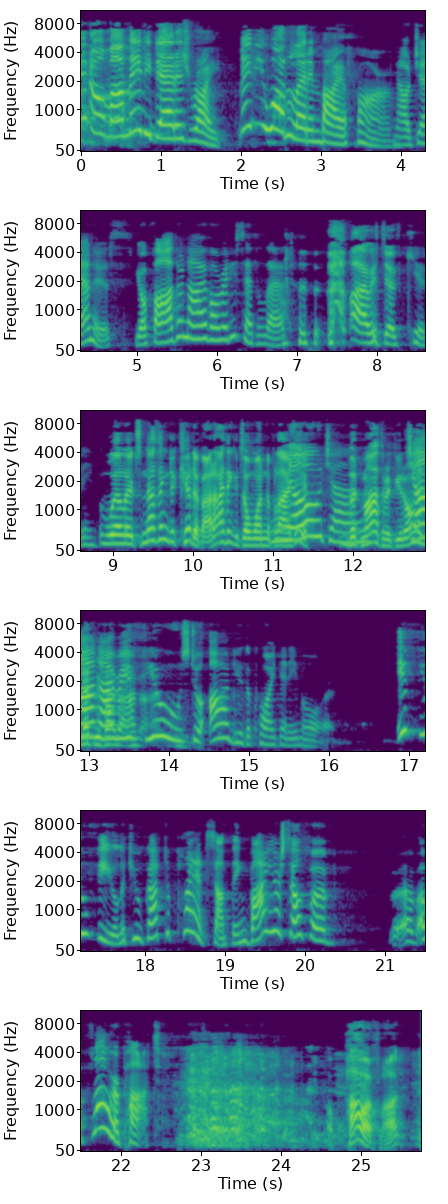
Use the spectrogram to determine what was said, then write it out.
You know, Mom, maybe Dad is right. Maybe you ought to let him buy a farm. Now, Janice, your father and I have already settled that. I was just kidding. well, it's nothing to kid about. I think it's a wonderful idea. no, John. But, Martha, if you'd only John, let me buy I refuse to argue the point anymore. If you feel that you've got to plant something, buy yourself a, a, a flower pot. A power flood? a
